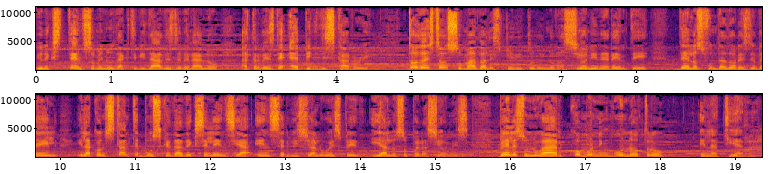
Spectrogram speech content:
y un extenso menú de actividades de verano a través de Epic Discovery. Todo esto sumado al espíritu de innovación inherente de los fundadores de Vail y la constante búsqueda de excelencia en servicio al huésped y a las operaciones. Vail es un lugar como ningún otro en la tierra.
